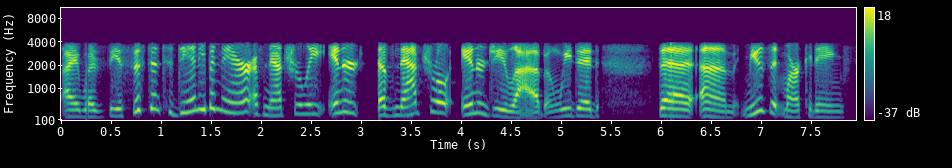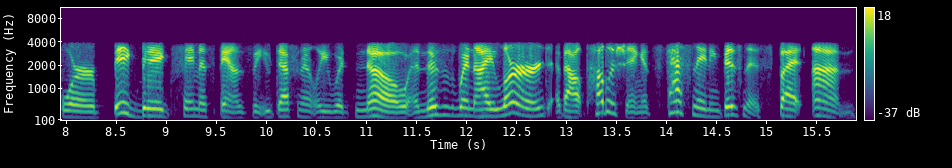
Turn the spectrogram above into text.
I was the assistant to Danny Benair of Naturally Ener- of Natural Energy Lab, and we did the um music marketing for big big famous bands that you definitely would know. And this is when I learned about publishing. It's fascinating business but um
